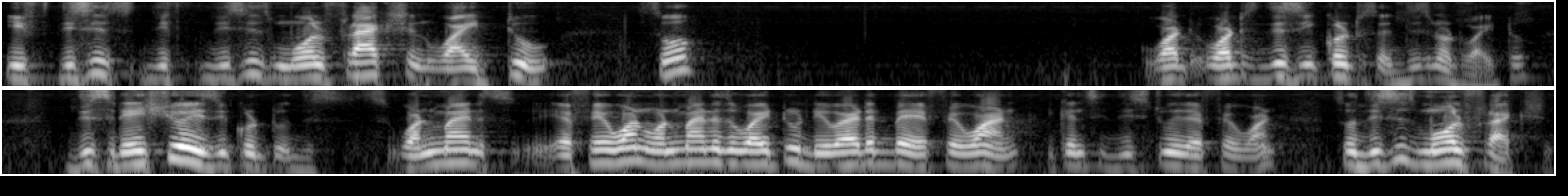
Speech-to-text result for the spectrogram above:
if this is if this is mole fraction y 2. So, what what is this equal to so this is not y 2 this ratio is equal to this 1 minus f a 1 1 minus y 2 divided by f a 1 you can see this 2 is f a 1. So, this is mole fraction.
